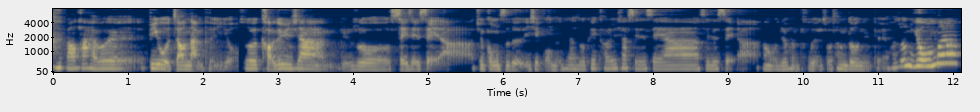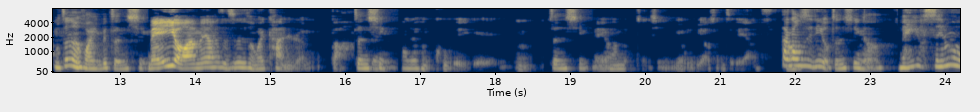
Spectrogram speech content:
然后他还会逼我交男朋友，说考虑一下，比如说谁谁谁啊，就公司的一些工程师，他说可以考虑一下谁谁谁啊，谁谁谁啊。然后我就很敷衍说他们都有女朋友，他说有吗？我真的很怀疑你被真信，没有啊，没有，他只是很会看人吧，真信，他就很酷的一个人。真性。没有，他没有真性，没有无聊成这个样子。大公司一定有真性啊，没有，谁那么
